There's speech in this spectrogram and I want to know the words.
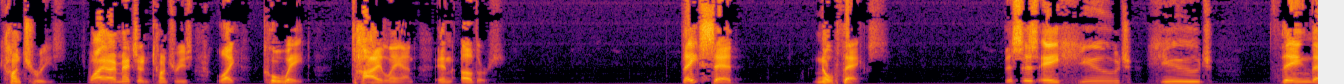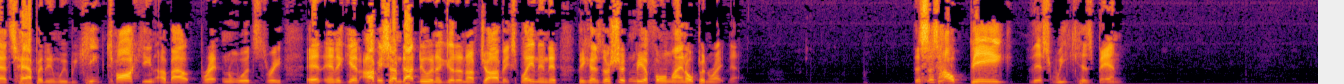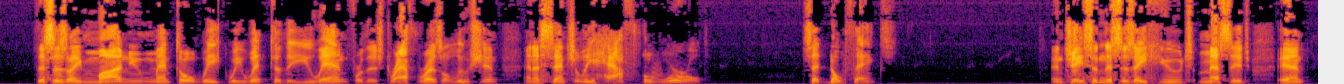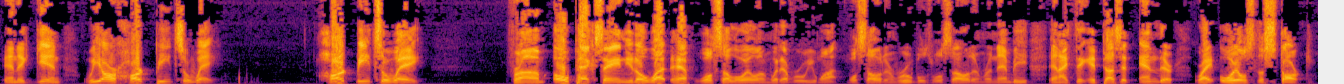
countries, why I mentioned countries like Kuwait, Thailand, and others, they said no thanks. This is a huge, huge thing that's happening. We, we keep talking about Bretton Woods 3. And, and again, obviously I'm not doing a good enough job explaining it because there shouldn't be a phone line open right now. This is how big this week has been. This is a monumental week. We went to the UN for this draft resolution and essentially half the world said no thanks. And Jason, this is a huge message. And, and again, we are heartbeats away. Heartbeats away from OPEC saying, you know what, we'll sell oil in whatever we want. We'll sell it in rubles. We'll sell it in renminbi. And I think it doesn't end there, right? Oil's the start.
